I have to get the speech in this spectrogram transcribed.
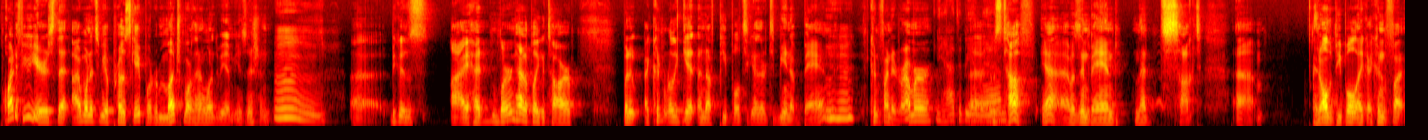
quite a few years that I wanted to be a pro skateboarder much more than I wanted to be a musician. Uh, because I had learned how to play guitar, but it, I couldn't really get enough people together to be in a band. Couldn't find a drummer. You had to be a Uh, band. it was tough. Yeah, I was in band, and that sucked. Um, and all the people like I couldn't find.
